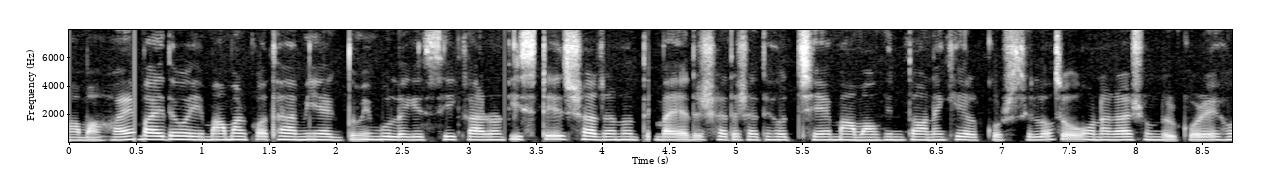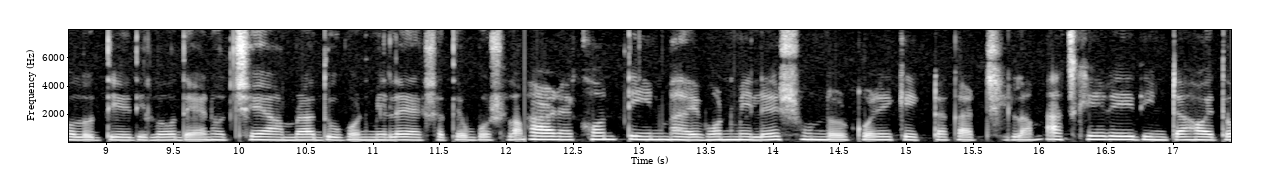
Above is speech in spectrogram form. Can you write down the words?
মামা হয়। বাই দ্য ওয়ে মামার কথা আমি একদমই ভুলে গেছি, কারণ স্টেজ সাজানোর সাথে, ভাইয়াদের সাথে সাথে হচ্ছে মামাও কিন্তু অনেক হেল্প করছিল। তো ওনারা সুন্দর করে হলুদ দিয়ে দিল। দেন হচ্ছে আমরা দু বোন মিলে একসাথে বসলাম। আর এখন তিন ভাই বোন মিলে সুন্দর করে কেকটা কাটছিলাম। আজকের এই দিনটা হয়তো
